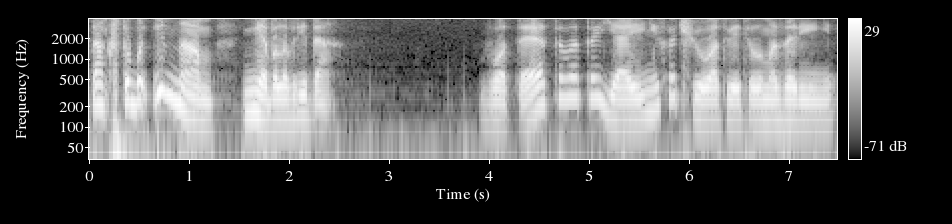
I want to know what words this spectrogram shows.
так, чтобы и нам не было вреда. Вот этого-то я и не хочу, ответил Мазарини.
